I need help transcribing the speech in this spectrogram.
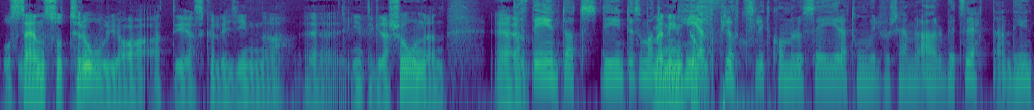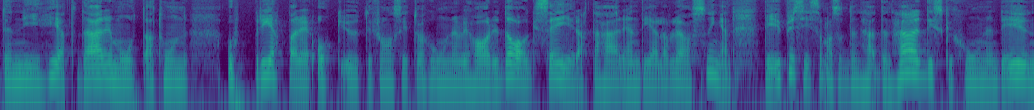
Och sen så tror jag att det skulle gynna eh, integrationen. Eh, Fast det är ju inte, att, det är inte som att hon helt plötsligt kommer och säger att hon vill försämra arbetsrätten. Det är ju inte en nyhet. Däremot att hon upprepar det och utifrån situationen vi har idag säger att det här är en del av lösningen. Det är ju precis som alltså den, här, den här diskussionen. Det är ju,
